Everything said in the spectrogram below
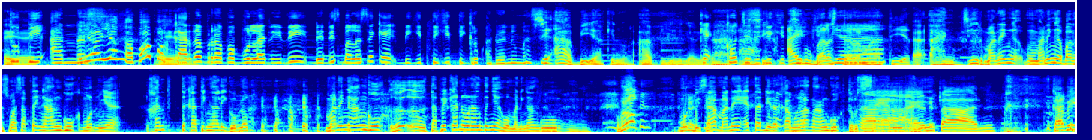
To Iya. be honest. Iya iya gak apa-apa Iya. Karena berapa bulan ini Dedis balesnya kayak dikit-dikit di grup. Aduh ini Si masih Abi yakin loh, Abi ini gara-gara. kayak kok jadi Si- dikit-dikit Aing balas ya. dalam hati ya. Eh, anjir, mana nggak mana nggak balas WhatsApp teh ngangguk moodnya. Kan teka tingali goblok. mana ngangguk, heeh, tapi kan orang tanya, "Oh, mana ngangguk?" Goblok. Mun bisa mana eta direkam heula ngangguk terus sen Ah, anjir. eta. Tapi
